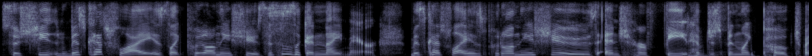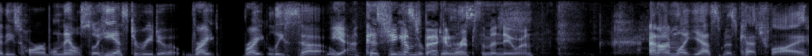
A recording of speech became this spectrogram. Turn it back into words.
So she Miss Catchfly is like put on these shoes. This is like a nightmare. Miss Catchfly has put on these shoes and her feet have just been like poked by these horrible nails. So he has to redo it. Right rightly so. Yeah, because she comes back and this. rips him a new one. And I'm like, yes, Miss Catchfly.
